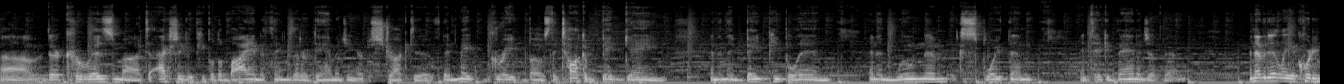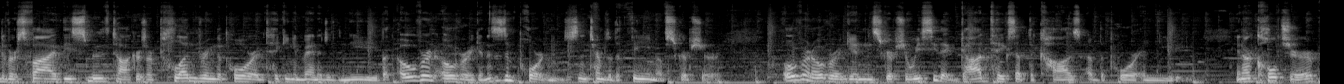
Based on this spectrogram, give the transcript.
uh, their charisma to actually get people to buy into things that are damaging or destructive. They make great boasts. They talk a big game, and then they bait people in, and then wound them, exploit them, and take advantage of them. And evidently, according to verse 5, these smooth talkers are plundering the poor and taking advantage of the needy. But over and over again, this is important just in terms of the theme of Scripture. Over and over again in Scripture, we see that God takes up the cause of the poor and needy. In our culture,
